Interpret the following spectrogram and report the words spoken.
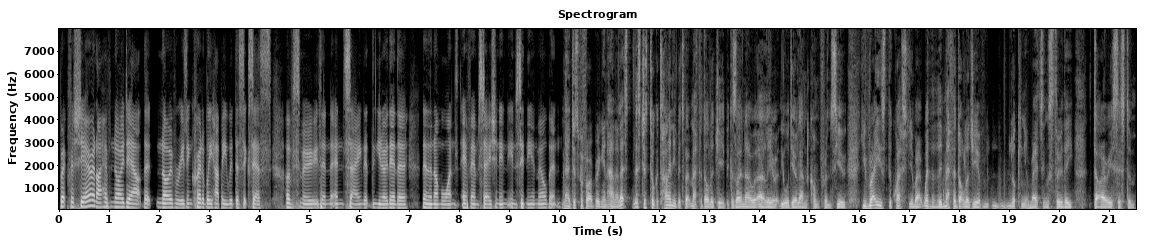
breakfast share, and I have no doubt that Nova is incredibly happy with the success of Smooth and, and saying that you know they're the they're the number one FM station in, in Sydney and Melbourne. Now, just before I bring in Hannah, let's let's just talk a tiny bit about methodology because I know earlier at the Audioland conference you you raised the question about whether the methodology of looking at ratings through the diary system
